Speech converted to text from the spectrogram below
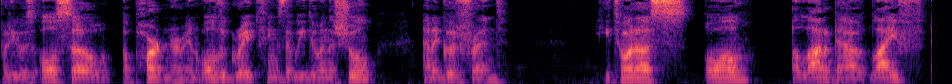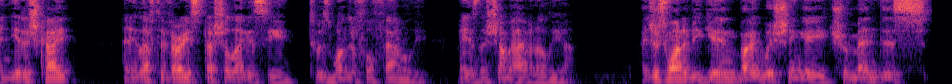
but he was also a partner in all the great things that we do in the shul and a good friend. He taught us all a lot about life and Yiddishkeit and he left a very special legacy to his wonderful family. May his neshama have an aliyah. I just want to begin by wishing a tremendous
